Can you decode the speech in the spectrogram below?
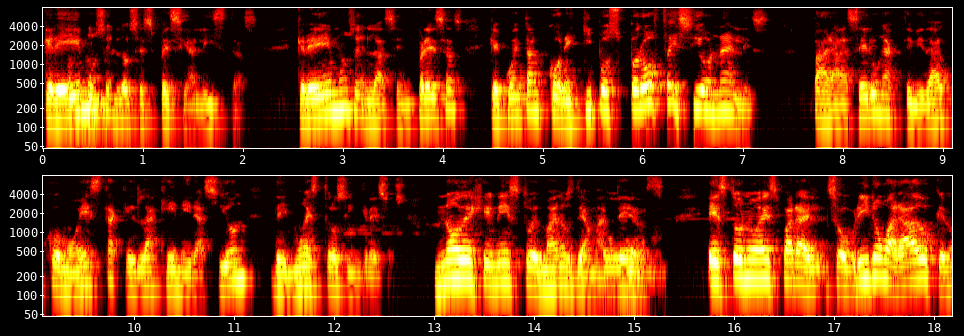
Creemos en los especialistas, creemos en las empresas que cuentan con equipos profesionales para hacer una actividad como esta, que es la generación de nuestros ingresos. No dejen esto en manos de amateurs. Esto no es para el sobrino varado que no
